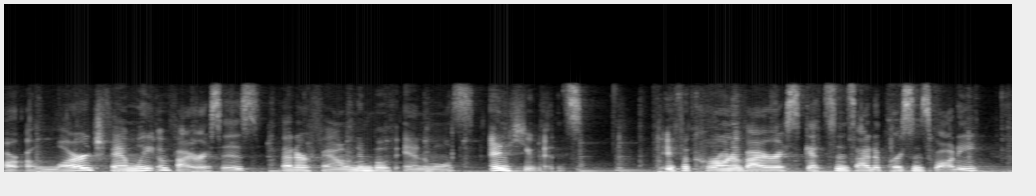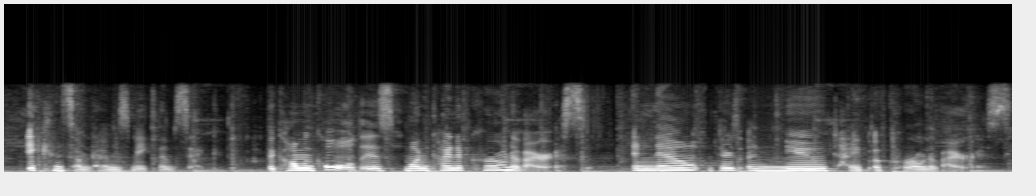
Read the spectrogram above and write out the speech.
are a large family of viruses that are found in both animals and humans. If a coronavirus gets inside a person's body, it can sometimes make them sick. The common cold is one kind of coronavirus. And now there's a new type of coronavirus.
